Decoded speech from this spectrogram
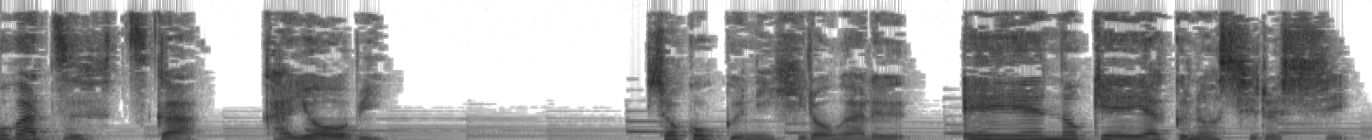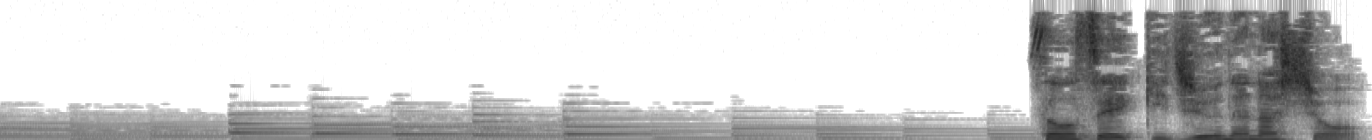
5月2日火曜日。諸国に広がる永遠の契約の印。創世紀17章。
